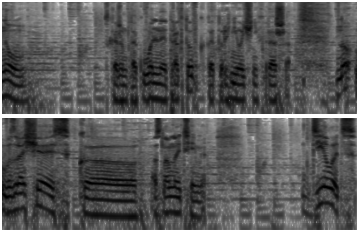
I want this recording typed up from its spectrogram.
ну, скажем так, вольная трактовка, которая не очень хороша. Но, возвращаясь к основной теме, делать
